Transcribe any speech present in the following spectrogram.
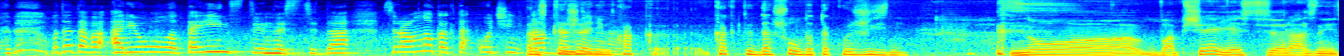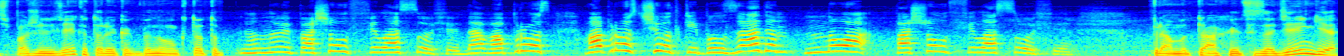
вот этого ореола таинственности, да, все равно как-то очень Расскажи обыденно. о нем, как, как ты дошел до такой жизни? Но вообще есть разные типажи людей, которые как бы, ну, кто-то... Ну, ну и пошел в философию, да, вопрос, вопрос четкий был задан, но пошел в философию прям вот трахается за деньги.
